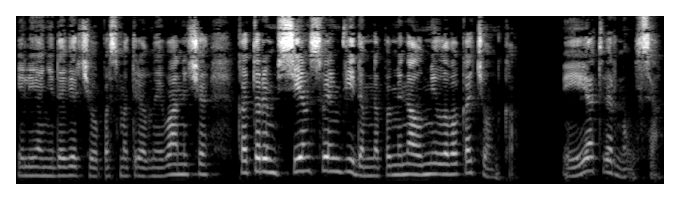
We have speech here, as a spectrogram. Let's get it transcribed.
Илья недоверчиво посмотрел на Иваныча, которым всем своим видом напоминал милого котенка, и отвернулся.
